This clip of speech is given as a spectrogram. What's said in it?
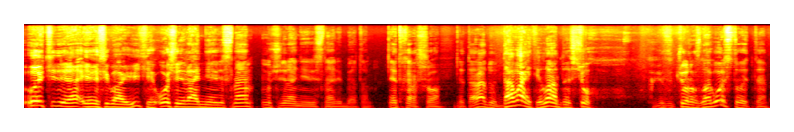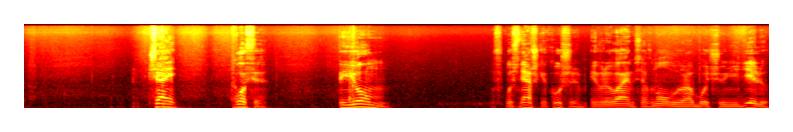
Очень, если вы видите, очень ранняя весна, очень ранняя весна, ребята. Это хорошо, это радует. Давайте, ладно, все, что разглагольствовать-то? Чай, кофе, пьем, вкусняшки кушаем и врываемся в новую рабочую неделю,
